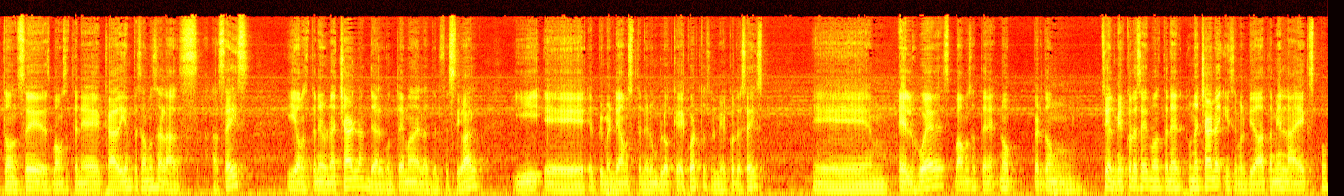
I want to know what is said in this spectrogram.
Entonces vamos a tener, cada día empezamos a las, a las 6 y vamos a tener una charla de algún tema de las del festival y eh, el primer día vamos a tener un bloque de cortos, el miércoles 6. Eh, el jueves vamos a tener, no, perdón, sí, el miércoles 6 vamos a tener una charla y se me olvidaba también la expo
